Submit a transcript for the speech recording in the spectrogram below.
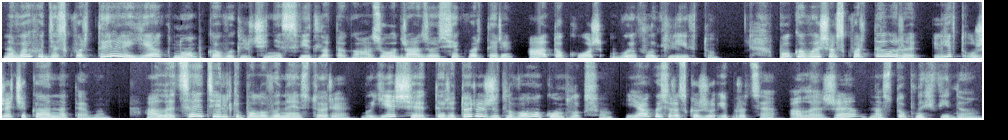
На виході з квартири є кнопка виключення світла та газу одразу у всій квартирі, а також виклик ліфту. Поки вийшов з квартири, ліфт уже чекає на тебе. Але це тільки половина історії, бо є ще територія житлового комплексу. Якось розкажу і про це, але вже в наступних відео.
